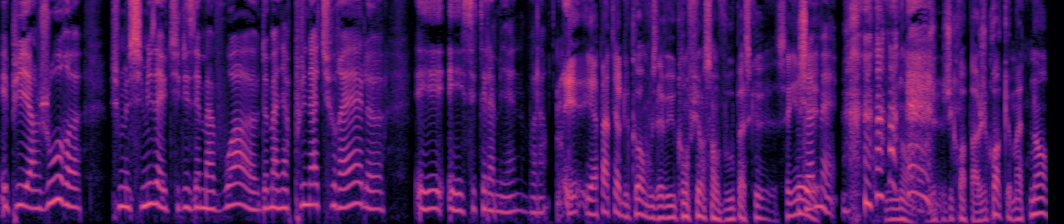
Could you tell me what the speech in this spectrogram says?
Et puis un jour, euh, je me suis mise à utiliser ma voix euh, de manière plus naturelle et, et c'était la mienne, voilà. et, et à partir de quand vous avez eu confiance en vous? Parce que ça y est. Jamais. Non, je- j'y crois pas. Je crois que maintenant,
